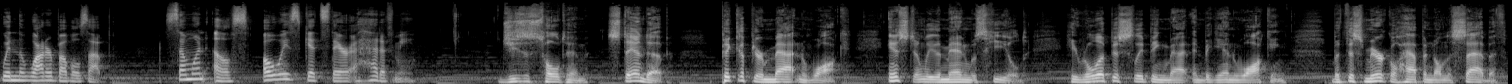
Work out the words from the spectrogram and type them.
when the water bubbles up. Someone else always gets there ahead of me. Jesus told him, Stand up Pick up your mat and walk. Instantly, the man was healed. He rolled up his sleeping mat and began walking. But this miracle happened on the Sabbath,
